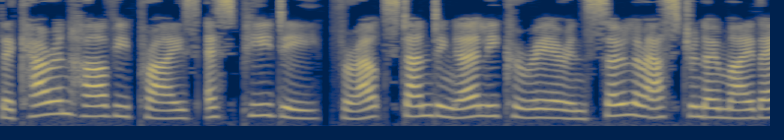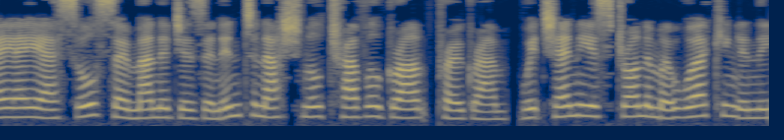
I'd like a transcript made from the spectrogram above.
the Karen Harvey Prize SPD, for outstanding early career in solar astronomy The AAS also manages an international travel grant program, which any astronomer working in the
